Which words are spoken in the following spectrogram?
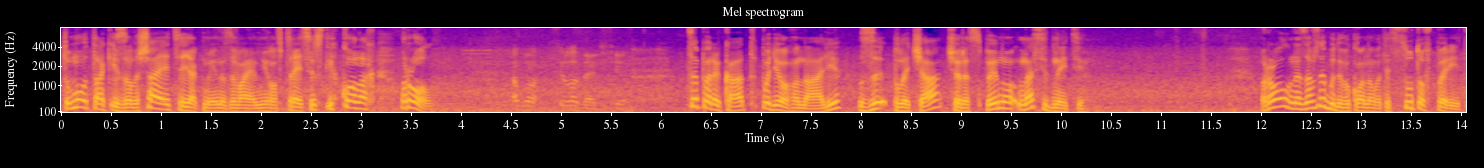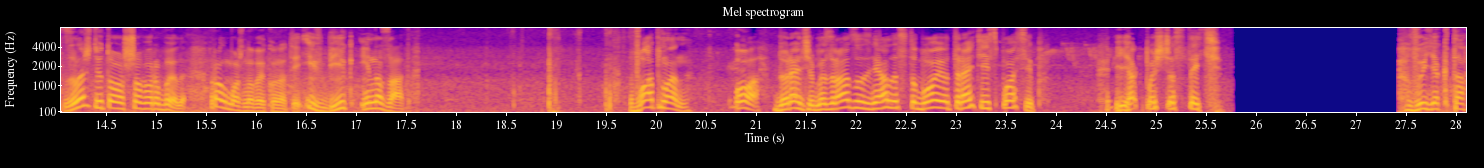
тому так і залишається, як ми і називаємо його в трейсерських колах, рол. Або Філадельфія. Це перекат по діагоналі з плеча через спину на сідниці. Рол не завжди буде виконуватись суто вперед. Залежить від того, що ви робили. Рол можна виконати і вбік, і назад. Ватман! О, до речі, ми зразу зняли з тобою третій спосіб. Як пощастить. Ви як та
